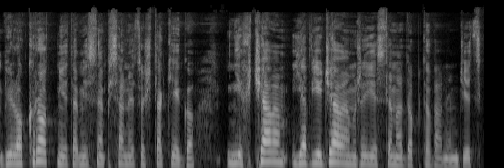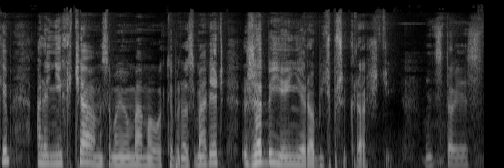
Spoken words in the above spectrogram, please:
wielokrotnie tam jest napisane coś takiego. Nie chciałam, ja wiedziałam, że jestem adoptowanym dzieckiem, ale nie chciałam z moją mamą o tym rozmawiać, żeby jej nie robić przykrości. Więc to jest.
